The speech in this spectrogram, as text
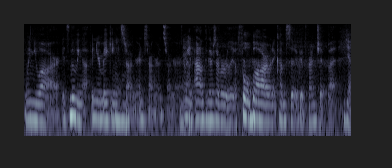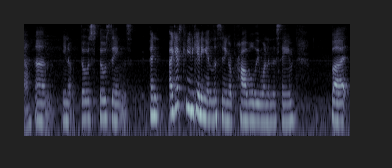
when you are, it's moving up and you're making it stronger and stronger and stronger. I Mm-hmm. Mean, I don't think there's ever really a full bar when it comes to a good friendship, but Yeah. um, you know, those those things. And I guess communicating and listening are probably one and the same, but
